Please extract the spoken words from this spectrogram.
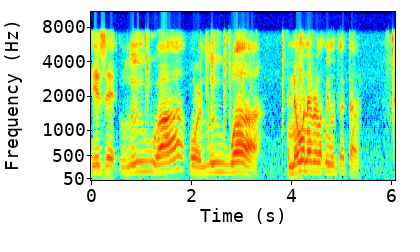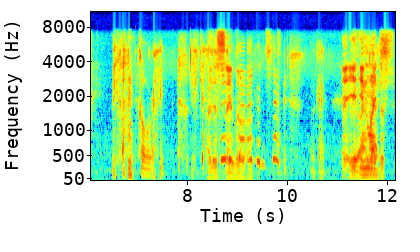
"Is it Lua or Lua?" And no one ever let me live that down. All right. I just say Lua. Okay. I- Lua, in my yes. def-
